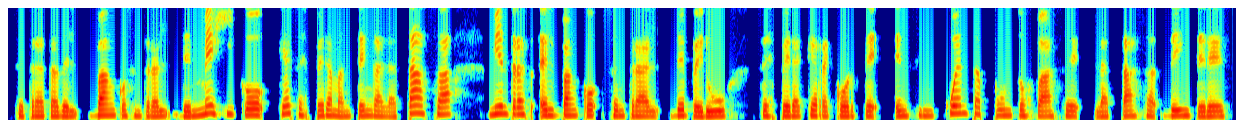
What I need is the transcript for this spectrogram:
Se trata del Banco Central de México, que se espera mantenga la tasa, mientras el Banco Central de Perú se espera que recorte en 50 puntos base la tasa de interés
